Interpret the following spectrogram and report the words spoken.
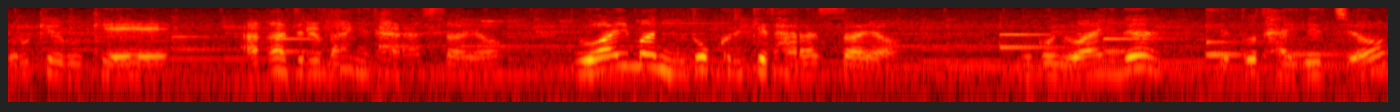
이렇게 이렇게 아가들을 많이 달았어요. 요 아이만 유독 그렇게 달았어요. 그리고 요 아이는 이제 또 달겠죠.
